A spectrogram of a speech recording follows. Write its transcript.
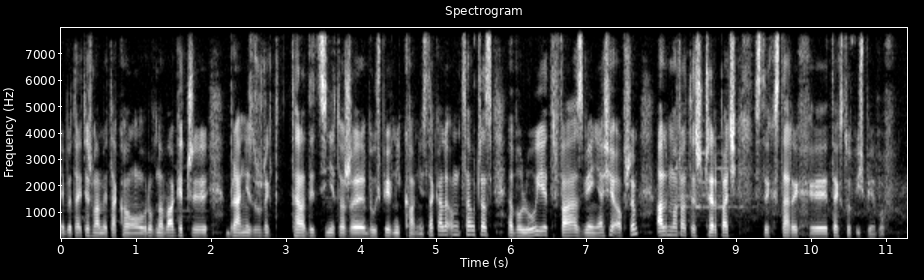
jakby tutaj też mamy taką równowagę, czy branie z różnych tradycji, nie to, że był śpiewnik koniec, tak, ale on cały czas ewoluuje, trwa, zmienia się, owszem, ale można też czerpać z tych starych y, tekstów i śpiewów.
